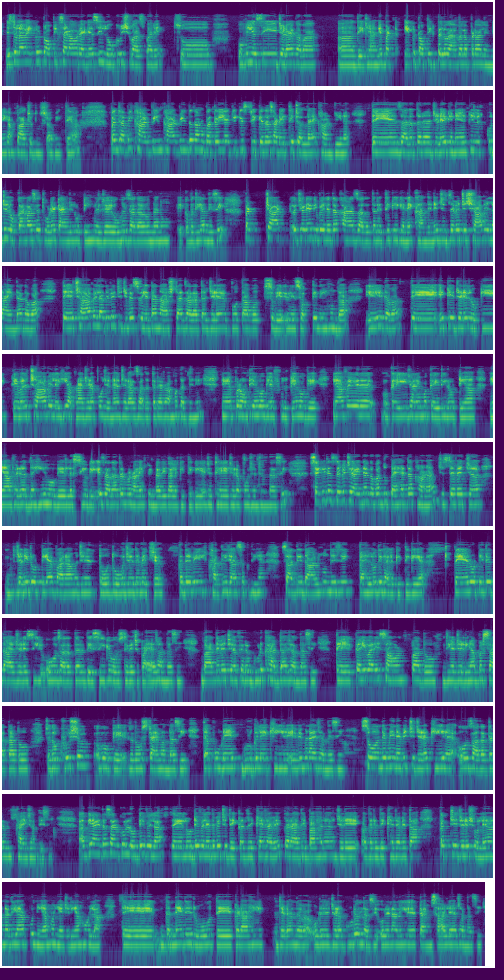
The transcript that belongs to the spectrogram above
ਇਸ ਤੋਂ ਇਲਾਵਾ ਇੱਕ ਟੌਪਿਕ ਸਾਡਾ ਹੋਰ ਰਹਿ ਗਿਆ ਸੀ ਲੋਕ ਵਿਸ਼ਵਾਸ ਬਾਰੇ। ਸੋ ਉਹ ਵੀ ਅਸੀਂ ਜਿਹੜਾ ਹੈਗਾ ਵਾ ਦੇਖ ਲਾਂਗੇ। ਬਟ ਇੱਕ ਟੌਪਿਕ ਪਹਿਲਾਂ ਇਹ ਵਾਲਾ ਪੜਾ ਲੈਂਦੇ ਹਾਂ, ਬਾਅਦ ਚ ਦੂਸਰਾ ਵੇਖਦੇ ਹਾਂ। ਪੰਜਾਬੀ ਖਾਣ ਪੀਣ ਖਾਣ ਪੀਣ ਤਾਂ ਤੁਹਾਨੂੰ ਪਤਾ ਹੀ ਹੈ ਕਿ ਕਿਸ ਤਰੀਕੇ ਦਾ ਸਾਡੇ ਇੱਥੇ ਚੱਲਦਾ ਹੈ ਖਾਣ ਪੀਣ। ਤੇ ਜ਼ਿਆਦਾਤਰ ਜਿਹੜੇ ਹੈਗੇ ਨੇ ਕਿ ਕੁਝ ਲੋਕਾਂ ਵਾਸਤੇ ਥੋੜੇ ਟਾਈਮ ਦੀ ਰੋਟੀ ਮਿਲ ਜਾਏ, ਉਹ ਜ਼ਿਆਦਾ ਉਹਨਾਂ ਨੂੰ ਇੱਕ ਵਧੀਆ ਹੁੰਦੀ ਸੀ। ਬਟ ਚਾਟ ਜਿਹੜੇ ਕਿ ਵੇਲੇ ਦਾ ਖਾਣਾ ਜ਼ਿਆਦਾਤਰ ਇੱਥੇ ਕੀ ਕਹਿੰਦੇ, ਖਾਂਦੇ ਨੇ, ਜਿਸ ਦੇ ਵਿੱਚ ਚਾਹ ਵੇਲਾ ਆਇਂਦਾ ਹੈਗਾ ਵਾ। ਤੇ ਚਾਹ ਵੇਲਾ ਦੇ ਵਿੱਚ ਜਿਵੇਂ ਸਵੇਰ ਦਾ ਨਾਸ਼ਤਾ ਜ਼ਿਆਦਾਤਰ ਜਿਹੜੇ ਬਹੁਤਾ ਬਹੁਤ ਸਵੇਰੇ, ਇਸ ਵਕਤ ਨਹੀਂ ਹੁੰਦਾ, ਇਹ ਹੈਗਾ ਵਾ। ਤੇ ਇੱਕ ਜਿਹੜੇ ਲੋਕੀ ਕੇਵਲ ਚਾਹ ਵੇਲੇ ਹੀ ਆਪਣਾ ਜਿਹੜਾ ਭੋਜਨ ਹੈ, ਜਿਹੜਾ ਜ਼ਿਆਦਾਤਰ ਆਰੰਭ ਕਰਦੇ ਨੇ, ਜਿਵੇਂ ਪਰੌਂਠੇ ਹੋ ਗਏ, ਫੁਲਕੇ ਹੋ ਗਏ, ਜਾਂ ਫਿਰ ਕਈ ਜਾਣੇ ਮਕਈ ਦੀ ਰੋਟੀਆਂ, ਜਾਂ ਫਿਰ ਦਹੀਂ ਹੋ ਗਏ, ਲੱਸੀ ਹੋ ਗਈ, ਇਹ ਜ਼ਿਆਦਾਤਰ ਪੁਰਾਣੇ ਪਿੰਡਾਂ ਦੀ ਗੱਲ ਕੀਤੀ ਗਈ ਹੈ, ਜਿੱਥੇ ਜਿਹੜਾ ਭੋਜਨ ਚੱਲਦਾ ਸੀ। ਸੈਕਿੰਡ ਇਸ ਦੇ ਵਿੱਚ ਆਇੰਦਾ ਗਵਾ ਦੁਪਹਿਰ ਦਾ ਖਾਣਾ, ਜਿਸ ਦੇ ਵਿੱਚ ਜਿਹੜੀ ਰੋਟੀ ਹੈ 12 ਵਜੇ ਤੋਂ 2 ਵਜੇ ਦੇ ਵਿੱਚ ਕਦੇ ਵੀ ਖਾਧੀ ਜਾ ਸਕਦੀ ਹੈ। ਸਾਦੀ ਦਾਲ ਹੁੰਦੀ ਸੀ, ਪਹਿਲੋਂ ਦੀ ਗੱਲ ਕੀਤੀ ਗਈ ਹੈ। ਤੇ ਰੋਟੀ ਤੇ ਦਾਲ ਜਿਹੜੇ ਸੀ, ਉਹ ਜ਼ਿਆਦਾਤਰ ਦੇਸੀ ਘਿਓ ਉਸ ਦੇ ਵਿੱਚ ਪਾਇਆ ਜਾਂਦਾ ਸੀ। ਬਾਅਦ ਦੇ ਵਿੱਚ ਫਿਰ ਗੁੜ ਖਾਧਾ ਜਾਂਦਾ ਸੀ ਤੇ ਕਈ ਵਾਰੀ ਸਾਉਣ ਭਾਦੋ ਦੀਆਂ ਜਿਹੜੀਆਂ ਬਰਸਾਤਾਂ ਤੋਂ ਜਦੋਂ ਖੁਸ਼ ਹੋ ਕੇ ਜਦੋਂ ਉਸ ਟਾਈਮ ਆਉਂਦਾ ਸੀ, ਤਾਂ ਪੂੜੇ, ਗੁਲਗੁਲੇ, ਖੀਰ ਇਹ ਵੀ ਬਣਾਏ ਜਾਂਦੇ ਸੀ। ਸੋਨ ਦੇ ਮਹੀਨੇ ਵਿੱਚ ਜਿਹੜਾ ਖੀਰ ਹੈ, ਉਹ ਜ਼ਿਆਦਾਤਰ ਖਾਈ ਜਾਂਦੀ ਸੀ। ਅੱਗੇ ਆਏ ਤਾਂ ਸਾਡੇ ਕੋਲ ਲੋਡੇ ਵੇਲਾ ਤੇ ਲੋਡੇ ਵੇਲੇ ਦੇ ਵਿੱਚ ਦੇਖਰ ਦੇਖਿਆ ਜਾਵੇ, ਘਰਾਂ ਦੇ ਬਾਹਰ ਜਿਹੜੇ ਅਗਰ ਦੇਖਿਆ ਜਾਵੇ ਤਾਂ ਕੱਚੇ ਜਿਹੜੇ ਛੋਲੇ ਆ ਉਹਨਾਂ ਦੀਆਂ ਭੁੰਨੀਆਂ ਹੋਈਆਂ ਜਿਹੜੀਆਂ ਹੋਲਾਂ ਤੇ ਗੰਨੇ ਦੀ ਰੂਹ ਤੇ ਕੜਾਹੀ ਜਿਹੜਾ ਹੁੰਦਾ ਵਾ, ਉਹਦੇ ਜਿਹੜਾ ਗੁੜ ਹੁੰਦਾ ਸੀ, ਉਹਦੇ ਨਾਲ ਹੀ ਇਹ ਟਾਈਮ ਸਾਹ ਲਿਆ ਜਾਂਦਾ ਸੀ।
